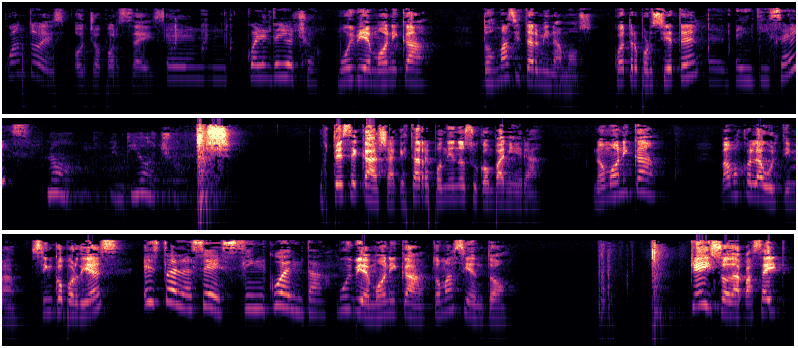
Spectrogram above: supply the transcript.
¿Cuánto es 8 por 6? Eh, 48. Muy bien, Mónica. Dos más y terminamos. 4 por 7. Eh, 26. No, 28. Usted se calla, que está respondiendo su compañera. ¿No, Mónica? Vamos con la última. 5 por 10. Esta la sé, 50. Muy bien, Mónica. Toma asiento. ¿Qué hizo Dapaseit?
